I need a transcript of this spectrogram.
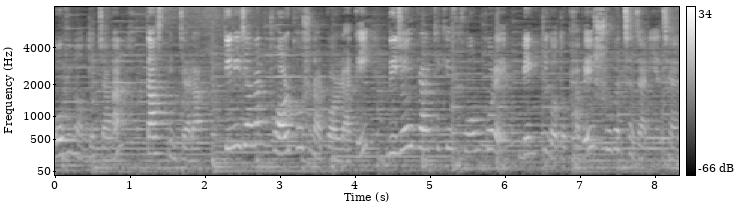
অভিনন্দন জানান তাসনিম যারা তিনি জানান, ফল ঘোষণার পর রাতেই বিজয়ী প্রার্থীকে ফোন করে ব্যক্তিগতভাবে শুভেচ্ছা জানিয়েছেন।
